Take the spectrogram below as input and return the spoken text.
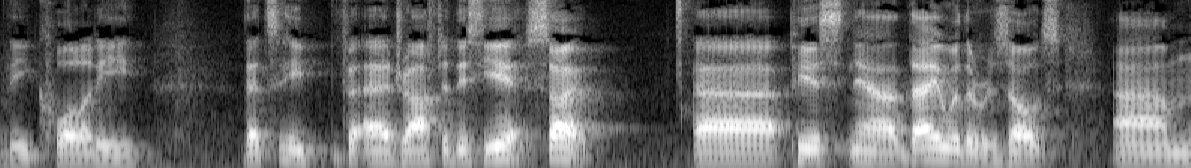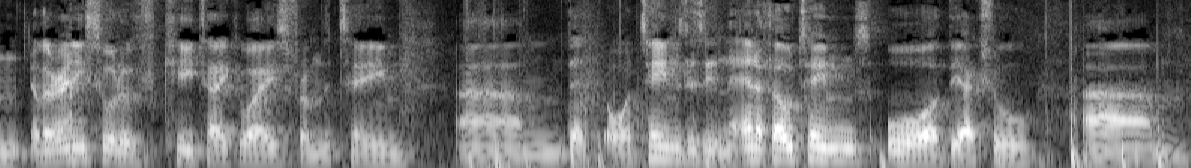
the quality that he uh, drafted this year. So, uh, Pierce, now they were the results. Um, are there any sort of key takeaways from the team um, that, or teams, as in the NFL teams, or the actual um,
